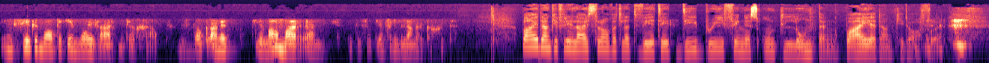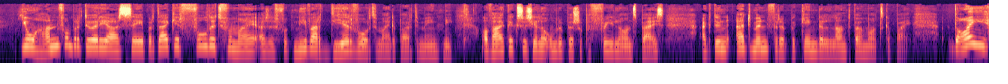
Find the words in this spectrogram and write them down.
en seker maak dat jy mooi werk met jou geld. Dis dalk aan 'n tema, maar ehm um, dit is ook een van die belangrike goed. Baie dankie vir die luisteraar wat laat weet het die briefing is ontlonting. Baie dankie daarvoor. Johan van Pretoria sê partykeer voel dit vir my asof ek nie waardeer word in my departement nie. Al werk ek soos julle omroepers op 'n freelance base. Ek doen admin vir 'n bekende landboumaatskappy. Daai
